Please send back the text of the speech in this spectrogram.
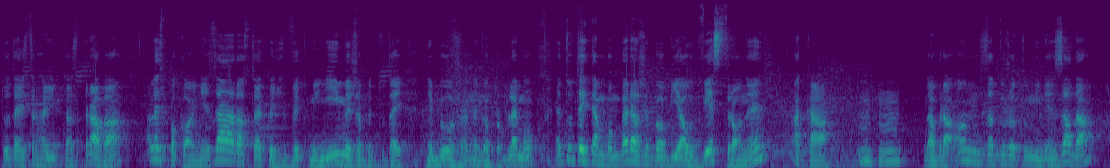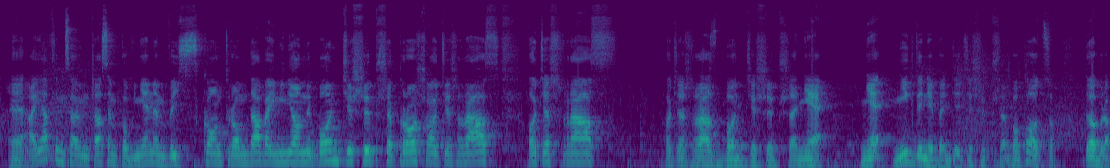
Tutaj jest trochę lipna sprawa, ale spokojnie, zaraz to jakoś wykminimy, żeby tutaj nie było żadnego problemu. E, tutaj dam bombera, żeby obijał dwie strony. AK. Mhm. Dobra, on za dużo tu mi zada, e, a ja tym samym czasem powinienem wyjść z kontrą. Dawaj miniony, bądźcie szybsze, proszę, chociaż raz, chociaż raz, chociaż raz bądźcie szybsze. Nie, nie, nigdy nie będziecie szybsze, bo po co? Dobra,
